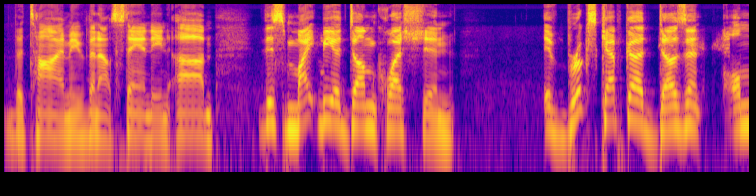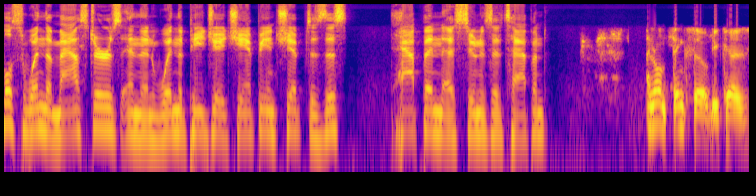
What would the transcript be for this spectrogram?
the time. You've been outstanding. Um, this might be a dumb question, if Brooks Koepka doesn't almost win the Masters and then win the PGA Championship, does this happen as soon as it's happened? I don't think so because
